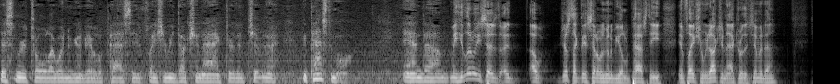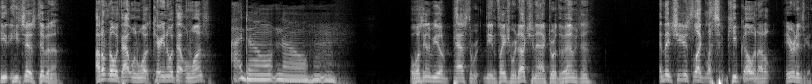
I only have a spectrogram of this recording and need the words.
just we were told I wasn't going to be able to pass the Inflation Reduction Act or the chip. uh, We passed them all, And um, I mean, he literally says, uh, "Oh, just like they said I was going to be able to pass the Inflation Reduction Act or the dividend." He he says dividend. I don't know what that one was. Carrie, you know what that one was? I don't know. Mm-mm. I wasn't going to be able to pass the, the Inflation Reduction Act or the dividend. And then she just like lets him keep going. I don't. Here it is again.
